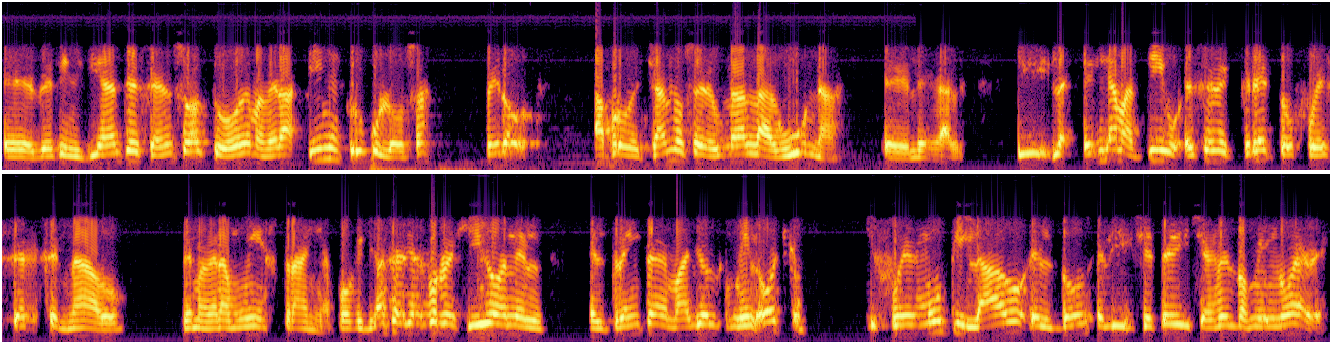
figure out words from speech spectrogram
eh, definitivamente Censo actuó de manera inescrupulosa, pero aprovechándose de una laguna eh, legal. Y la- es llamativo, ese decreto fue cercenado de manera muy extraña, porque ya se había corregido en el, el 30 de mayo del 2008 y fue mutilado el 2 el 17 de diciembre del 2009.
